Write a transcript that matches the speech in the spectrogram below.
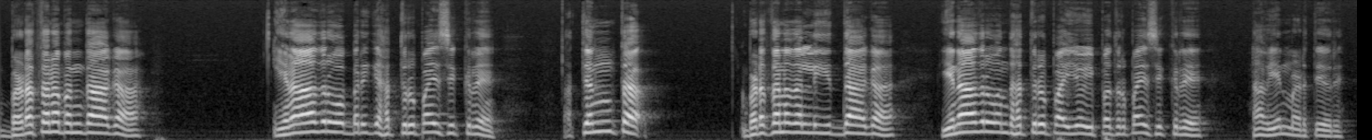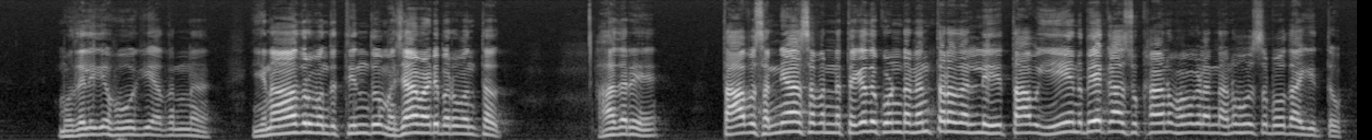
ಬಡತನ ಬಂದಾಗ ಏನಾದರೂ ಒಬ್ಬರಿಗೆ ಹತ್ತು ರೂಪಾಯಿ ಸಿಕ್ಕರೆ ಅತ್ಯಂತ ಬಡತನದಲ್ಲಿ ಇದ್ದಾಗ ಏನಾದರೂ ಒಂದು ಹತ್ತು ರೂಪಾಯಿಯೋ ಇಪ್ಪತ್ತು ರೂಪಾಯಿ ಸಿಕ್ಕರೆ ನಾವೇನು ಮಾಡ್ತೇವ್ರಿ? ಮೊದಲಿಗೆ ಹೋಗಿ ಅದನ್ನು ಏನಾದರೂ ಒಂದು ತಿಂದು ಮಜಾ ಮಾಡಿ ಬರುವಂಥದ್ದು. ಆದರೆ ತಾವು ಸನ್ಯಾಸವನ್ನು ತೆಗೆದುಕೊಂಡ ನಂತರದಲ್ಲಿ ತಾವು ಏನು ಬೇಕಾ ಸುಖಾನುಭವಗಳನ್ನು ಅನುಭವಿಸಬಹುದಾಗಿತ್ತು.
